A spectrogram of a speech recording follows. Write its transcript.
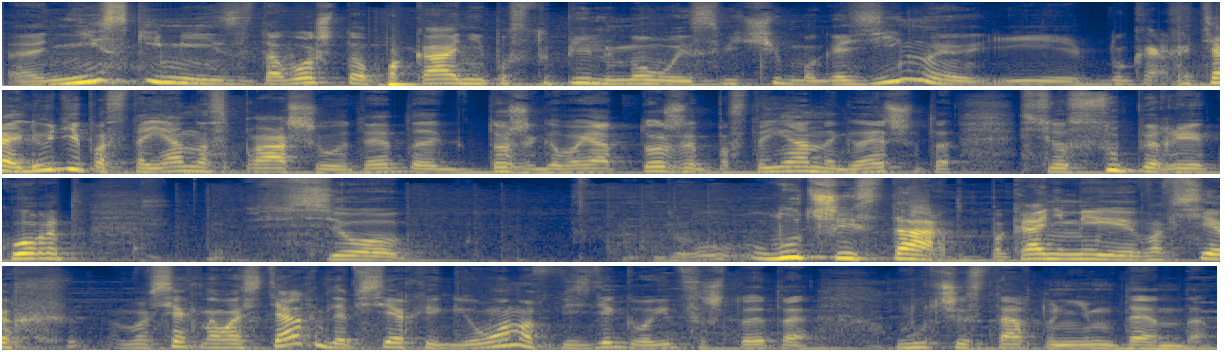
э, низкими из-за того, что пока не поступили новые свечи в магазины. И, ну, хотя люди постоянно спрашивают, это тоже говорят, тоже постоянно говорят, что это все супер рекорд, все лучший старт, по крайней мере, во всех, во всех новостях для всех регионов везде говорится, что это лучший старт у Nintendo.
